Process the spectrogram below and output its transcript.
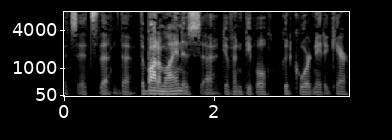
it's it's the the, the bottom line is uh, giving people good coordinated care.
